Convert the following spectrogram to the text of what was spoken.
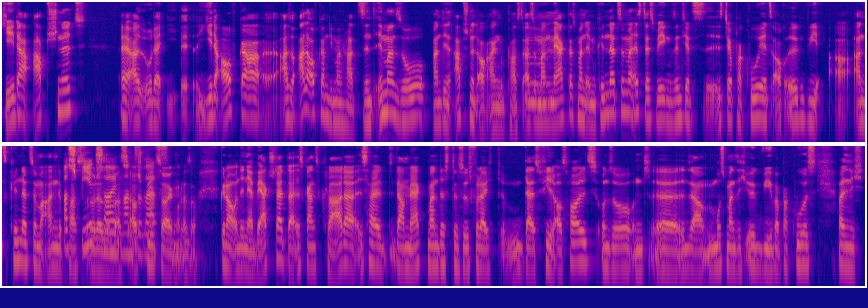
jeder Abschnitt äh, oder äh, jede Aufgabe, also alle Aufgaben, die man hat, sind immer so an den Abschnitt auch angepasst. Also mhm. man merkt, dass man im Kinderzimmer ist, deswegen sind jetzt, ist der Parcours jetzt auch irgendwie äh, ans Kinderzimmer angepasst oder sowas. Aus sowas. Spielzeugen oder so. Genau, und in der Werkstatt, da ist ganz klar, da ist halt, da merkt man, dass das ist vielleicht, ähm, da ist viel aus Holz und so und äh, da muss man sich irgendwie über Parcours, weiß ich nicht,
